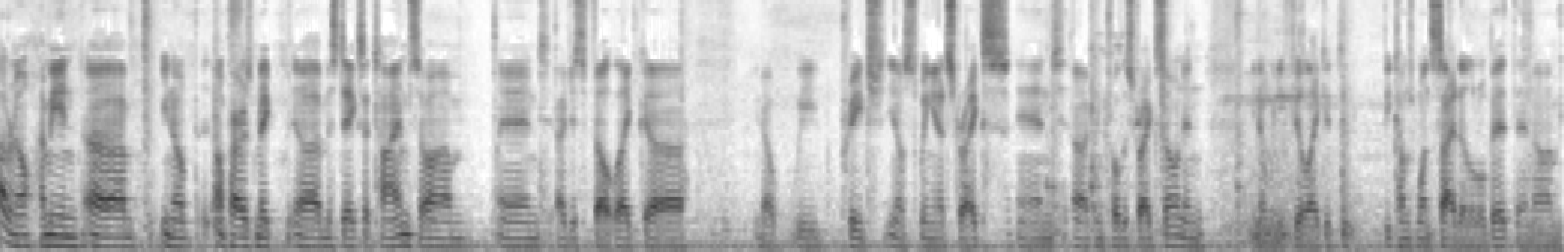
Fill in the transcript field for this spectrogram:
I don't know. I mean, um, you know, umpires make uh, mistakes at times, um, and I just felt like, uh, you know, we preach, you know, swinging at strikes and uh, control the strike zone, and you know, when you feel like it becomes one-sided a little bit, then um,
